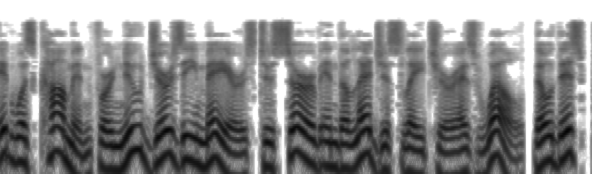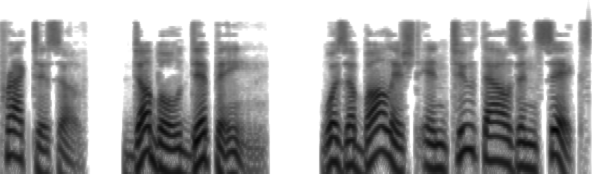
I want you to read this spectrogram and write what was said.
it was common for New Jersey mayors to serve in the legislature as well, though this practice of double-dipping was abolished in 2006.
